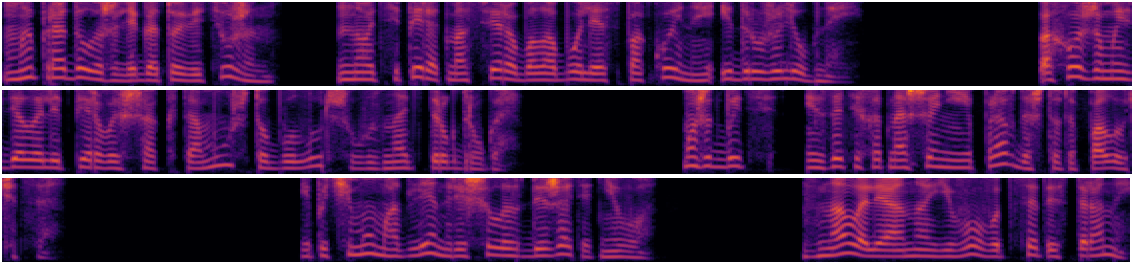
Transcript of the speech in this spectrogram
Мы продолжили готовить ужин, но теперь атмосфера была более спокойной и дружелюбной. Похоже, мы сделали первый шаг к тому, чтобы лучше узнать друг друга. Может быть, из этих отношений и правда что-то получится? И почему Мадлен решила сбежать от него? Знала ли она его вот с этой стороны?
